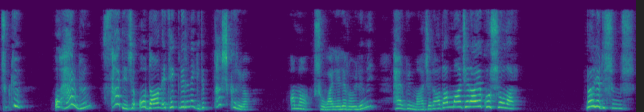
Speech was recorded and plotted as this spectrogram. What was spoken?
Çünkü o her gün sadece o dağın eteklerine gidip taş kırıyor. Ama şövalyeler öyle mi? Her gün maceradan maceraya koşuyorlar. Böyle düşünmüş.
